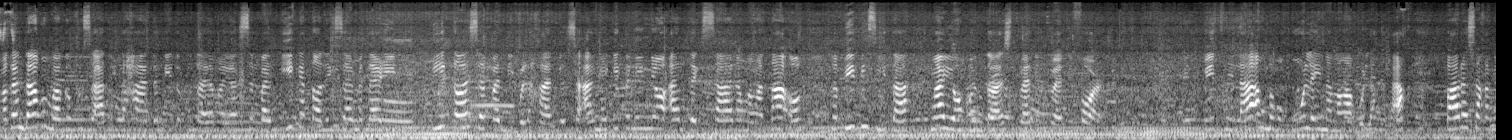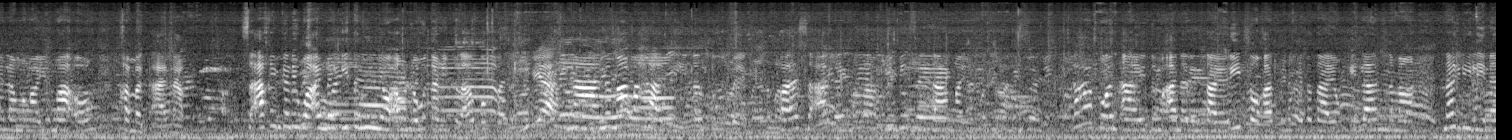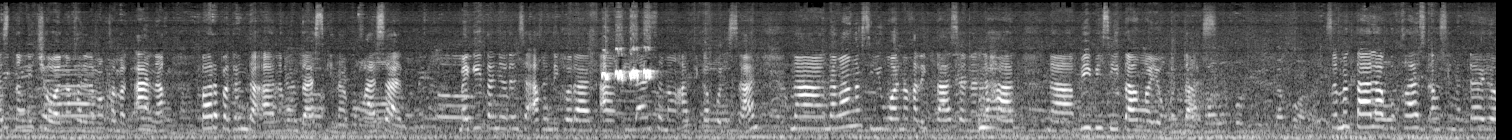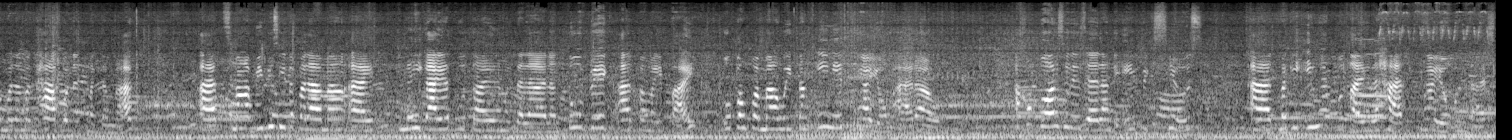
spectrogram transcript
Maganda umaga po sa ating lahat. Nandito po tayo ngayon sa Pandi Catholic Cemetery dito sa Pandi, Bulacan kung saan makikita ninyo ang teksa ng mga tao na bibisita ngayong Ondas 2024. Bitbit nila ang makukulay na mga bulaklak para sa kanilang mga yumaong kamag-anak. Sa aking kaliwaan, nakikita ninyo ang Rotary Club of Pandi na namamahagi ng tubig para sa ating mga bibisita ngayong Ondas. Kahapon ay dumaan na rin tayo rito at pinakita tayong ilan na mga naglilinis ng lechon ng kanilang mga kamag-anak para paghandaan ang undas kinabukasan. Makita nyo rin sa aking likuran ang ilan sa mga ating kapulisan na nangangasiwa ng kaligtasan ng lahat na bibisita ngayong undas. Samantala, bukas ang sementeryo mula maghapon at magdamag. At sa mga bibisita pa lamang ay hinahikayat po tayo na magdala ng tubig at pamaypay upang pamawit ng init ngayong araw. Ako si Rizal ng The Apex News. At mag-iingat po tayong lahat ngayong undas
